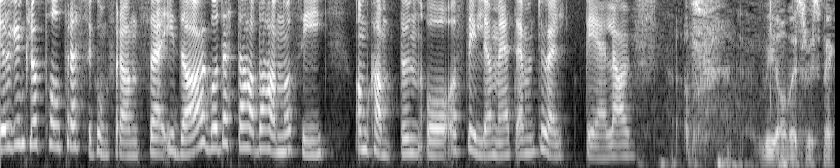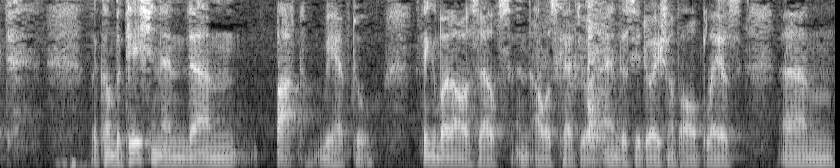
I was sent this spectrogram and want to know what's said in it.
Jørgen Klopp holdt pressekonferanse i dag, og dette hadde han å si om kampen og å stille med et eventuelt B-lag. The competition and um, but we have to think about ourselves and our schedule and the situation of our players um,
